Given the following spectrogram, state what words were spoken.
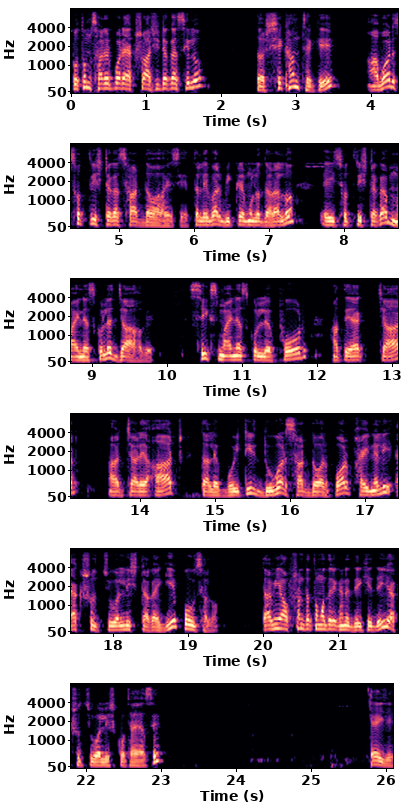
প্রথম সারের পর একশো আশি টাকা ছিল। তা সেখান থেকে আবার ছত্রিশ টাকা ছাড় দেওয়া হয়েছে। তাহলে এবার বিক্রয় মূল্য দাঁড়াল। এই ছত্রিশ টাকা মাইনাস করলে যা হবে। সিক্স মাইনাস করলে ফোর, হাতে এক, চার আর চারে আট, তাহলে বইটির দুবার ছাড় দেওয়ার পর ফাইনালি একশো চুয়াল্লিশ টাকায় গিয়ে পৌঁছালো। তা আমি অপশানটা তোমাদের এখানে দেখিয়ে দিই, একশো চুয়াল্লিশ কোথায় আছে? এই যে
